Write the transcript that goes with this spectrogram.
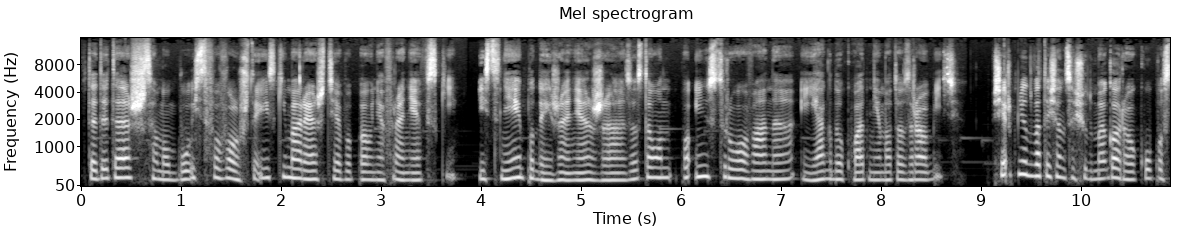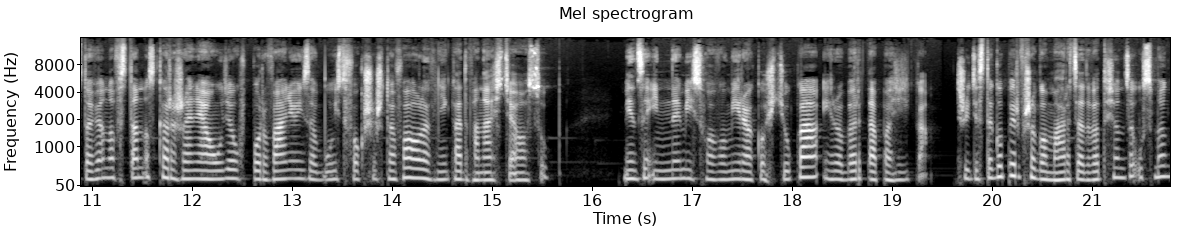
Wtedy też samobójstwo w olsztyńskim areszcie popełnia Franiewski. Istnieje podejrzenie, że został on poinstruowany, jak dokładnie ma to zrobić. W sierpniu 2007 roku postawiono w stan oskarżenia o udział w porwaniu i zabójstwo Krzysztofa Olewnika 12 osób, między innymi Sławomira Kościuka i Roberta Pazika. 31 marca 2008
